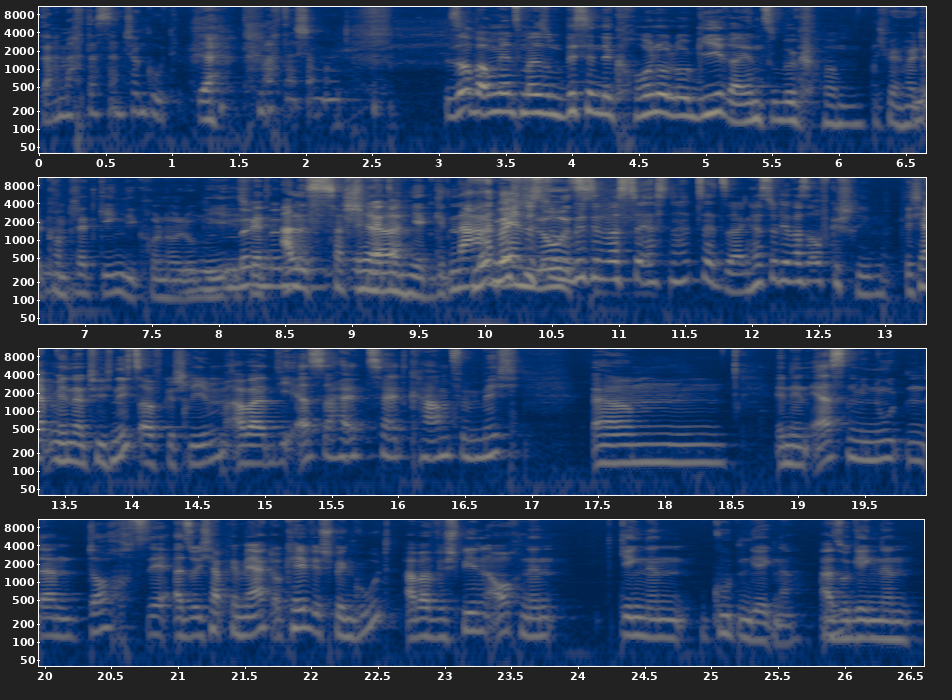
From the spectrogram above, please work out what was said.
Da macht das dann schon gut. Ja. Da macht das schon gut. So, aber um jetzt mal so ein bisschen eine Chronologie reinzubekommen. Ich bin heute komplett gegen die Chronologie. Ich werde alles zerschmettern ja. hier. Möchtest du ein Gnadenlos. bisschen was zur ersten Halbzeit sagen? Hast du dir was aufgeschrieben? Ich habe mir natürlich nichts aufgeschrieben, aber die erste Halbzeit kam für mich ähm, in den ersten Minuten dann doch sehr. Also ich habe gemerkt, okay, wir spielen gut, aber wir spielen auch einen, gegen einen guten Gegner. Also gegen einen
